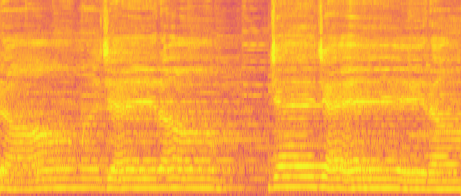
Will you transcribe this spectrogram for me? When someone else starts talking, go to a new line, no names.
राम
जय राम जय जय राम।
